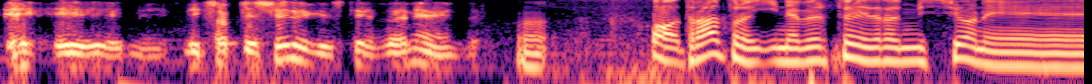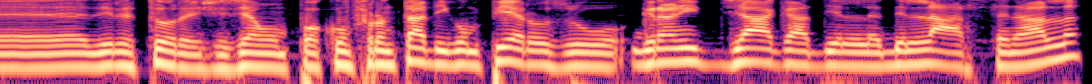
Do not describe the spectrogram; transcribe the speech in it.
e, e- mi- fa piacere che stia avvenendo. Oh, tra l'altro in apertura di trasmissione, eh, direttore, ci siamo un po' confrontati con Piero su Granit Xhaka del- dell'Arsenal,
